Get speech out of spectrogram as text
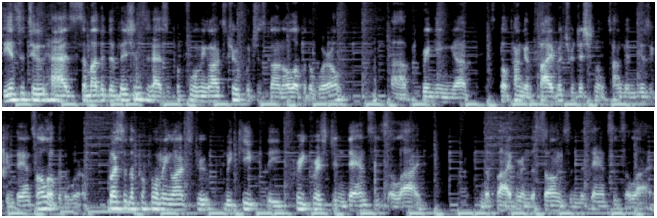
The Institute has some other divisions. It has a performing arts troupe, which has gone all over the world, uh, bringing uh, it's called Tongan Fiver, traditional Tongan music and dance all over the world. Course, of the performing arts troupe, we keep the pre-Christian dances alive the fiber and the songs and the dances alive.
